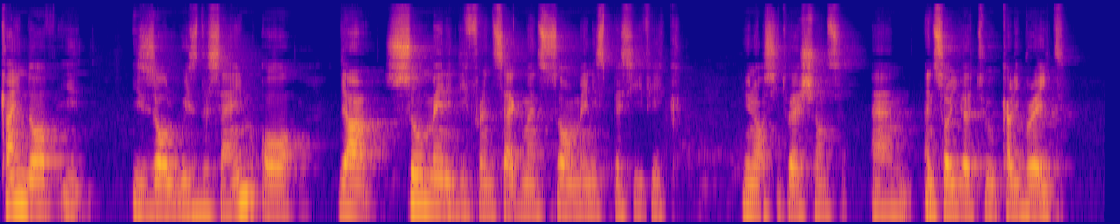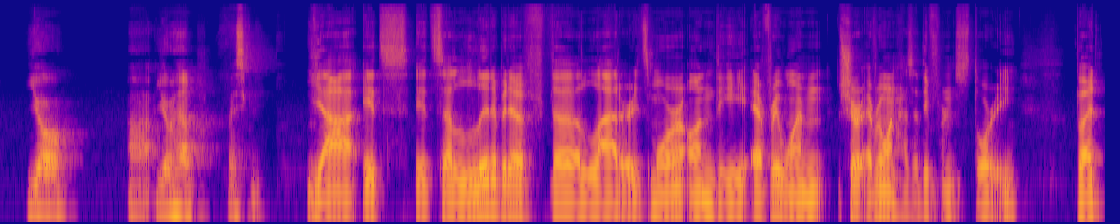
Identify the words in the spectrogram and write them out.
kind of is always the same or there are so many different segments so many specific you know situations and and so you have to calibrate your uh, your help basically yeah, it's it's a little bit of the latter. It's more on the everyone. Sure, everyone has a different story, but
